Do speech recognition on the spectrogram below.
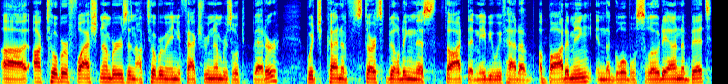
Uh, October flash numbers and October manufacturing numbers looked better, which kind of starts building this thought that maybe we've had a, a bottoming in the global slowdown a bit.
